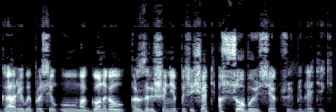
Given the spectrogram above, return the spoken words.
Гарри выпросил у МакГонагал разрешение посещать особую секцию библиотеки.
